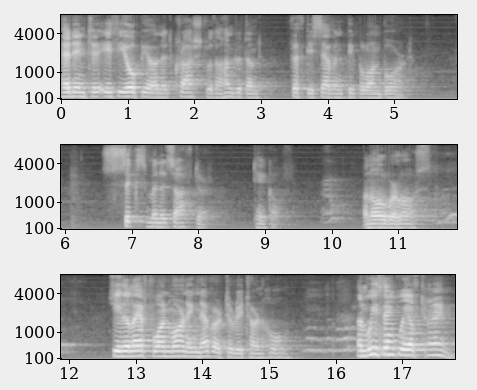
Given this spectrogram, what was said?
heading to Ethiopia and it crashed with 157 people on board. Six minutes after takeoff and all were lost. See, they left one morning never to return home. And we think we have time.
